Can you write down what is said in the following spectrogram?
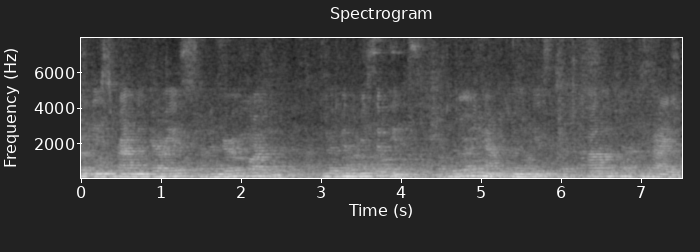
from these surrounding areas have been very fortunate to have been the recipients of the learning opportunities that the college has provided.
